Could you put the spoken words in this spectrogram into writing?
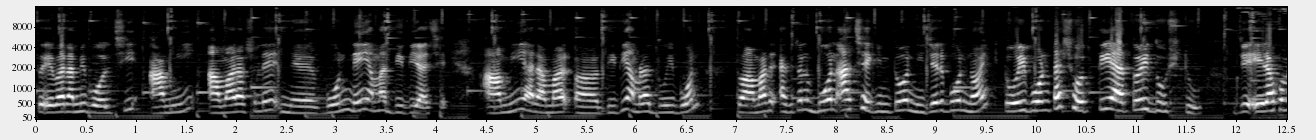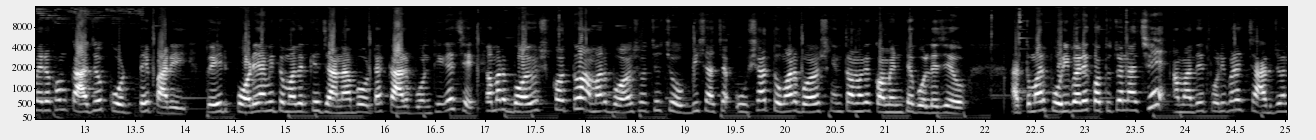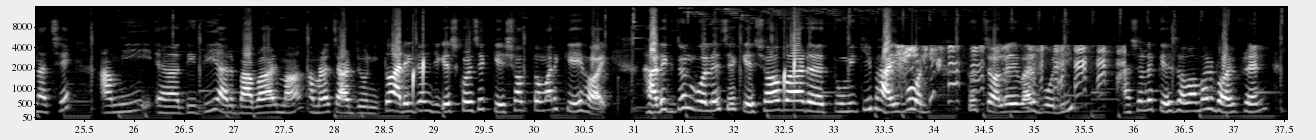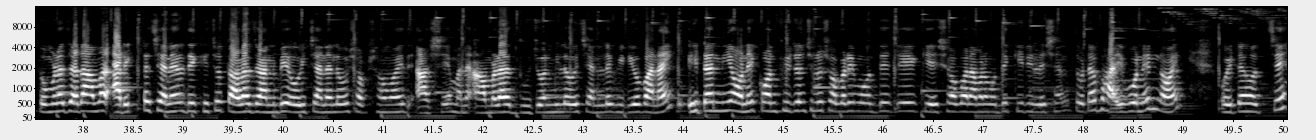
তো এবার আমি বলছি, আমি, আমার আসলে বোন নেই, আমার দিদি আছে। আমি আর আমার দিদি, আমরা দুই বোন। তো আমার একজন বোন আছে, কিন্তু নিজের বোন নয়। তো ওই বোনটা সত্যি এতই দুষ্টু যে এরকম এরকম কাজও করতে পারে। তো এরপরে আমি তোমাদেরকে জানাব ওটা কার বোন, ঠিক আছে? আমার বয়স কত? আমার বয়স হচ্ছে চব্বিশ। আচ্ছা উষা, তোমার বয়স কিন্তু আমাকে কমেন্টে বলে যেও। আর তোমার পরিবারে কতজন আছে? আমাদের পরিবারে চারজন আছে। আমি দিদি আর বাবা আর মা, আমরা চারজনই। তো আরেকজন জিজ্ঞেস করেছে, কেশব তোমার কে হয়? আরেকজন বলেছে, কেশব আর তুমি কি ভাই বোন তো চলো এবার বলি। আসলে কেশব আমার বয়ফ্রেন্ড তোমরা যারা আমার আরেকটা চ্যানেল দেখেছ, তারা জানবে, ওই চ্যানেলেও সবসময় আসে। মানে আমরা দুজন মিলে ওই চ্যানেলে ভিডিও বানাই। এটা নিয়ে অনেক কনফিউশন ছিল সবারই মধ্যে যে কেশব আর আমার মধ্যে কি রিলেশন তো ওটা ভাই বোনের নয়। ওইটা হচ্ছে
